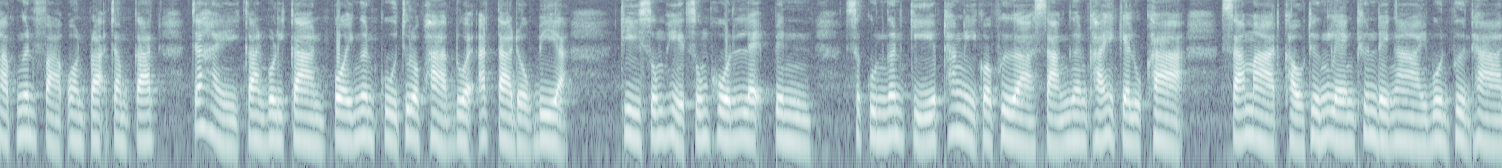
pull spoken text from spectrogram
หับเงินฝากอ่อนประจำกัด จะให้การบริการปล่อยเงินกู้จุลภาคด้วยอัตราดอกเบี้ย ที่สมเหตุสมผลและเป็นสกุลเงินกีบทั้งนี้ก็เพื่อสร้างเงินค้าให้แก่ลูกค้า สามารถเข้าถึงแรงทุนได้ง่าย บนพื้นฐาน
